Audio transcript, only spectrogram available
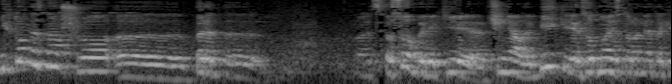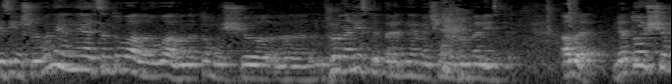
Ніхто не знав, що е, перед е, особи, які вчиняли бійки, як з одної сторони, так і з іншої, вони не акцентували увагу на тому, що е, журналісти перед ними чи не журналісти. Але для того, щоб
